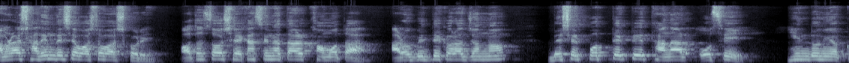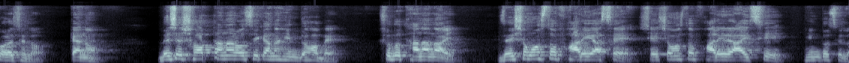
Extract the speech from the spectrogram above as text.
আমরা স্বাধীন দেশে বসবাস করি। অথচ শেখ হাসিনা তার ক্ষমতা আরও বৃদ্ধি করার জন্য দেশের প্রত্যেকটি থানার ওসি হিন্দু নিয়োগ করেছিল। কেন? দেশের সব থানার ওসি কেন হিন্দু হবে? শুধু থানা নয়, যে সমস্ত ফাঁড়ি আছে, সেই সমস্ত ফাঁড়ির আইসি হিন্দু ছিল।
